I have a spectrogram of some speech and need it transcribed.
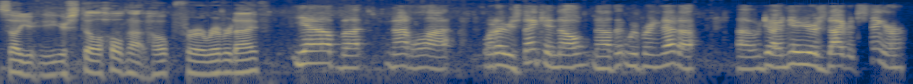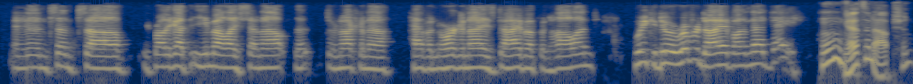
So you- you're still holding out hope for a river dive? Yeah, but not a lot. What I was thinking, though, now that we bring that up, uh, we do a New Year's dive at Singer, and then since uh, you probably got the email I sent out that they're not going to have an organized dive up in Holland, we could do a river dive on that day. Hmm, that's an option.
